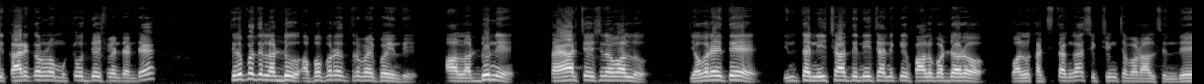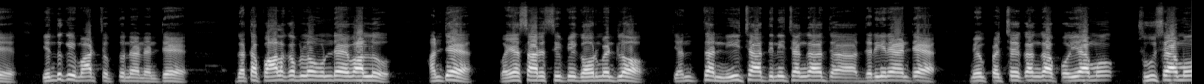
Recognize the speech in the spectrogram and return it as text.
ఈ కార్యక్రమంలో ముఖ్య ఉద్దేశం ఏంటంటే తిరుపతి లడ్డు అపవిత్రమైపోయింది ఆ లడ్డుని తయారు చేసిన వాళ్ళు ఎవరైతే ఇంత నీచాతి నీచానికి పాల్పడ్డారో వాళ్ళు ఖచ్చితంగా శిక్షించబడాల్సిందే. ఎందుకు ఈ మాట చెప్తున్నానంటే గత పాలకంలో ఉండే వాళ్ళు అంటే వైఎస్ఆర్సీపీ గవర్నమెంట్లో ఎంత నీచాతి నీచంగా జరిగినాయంటే మేము ప్రత్యేకంగా పోయాము చూసాము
